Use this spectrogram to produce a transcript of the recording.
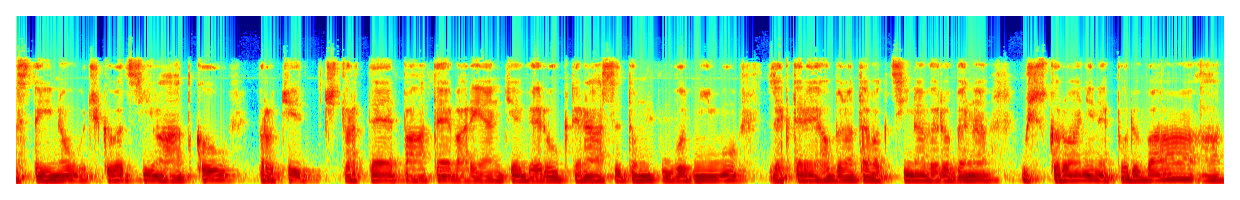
stejnou očkovací látkou proti čtvrté, páté variantě viru, která se tomu původnímu, ze kterého byla ta vakcína vyrobena, už skoro ani nepodobá a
